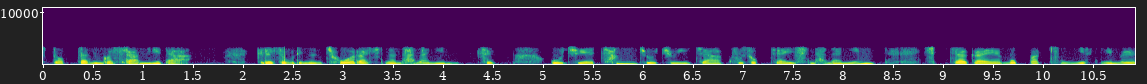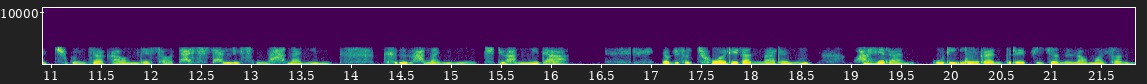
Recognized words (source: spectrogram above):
수도 없다는 것을 압니다. 그래서 우리는 초월하시는 하나님, 즉 우주의 창조주의자 구속자이신 하나님, 십자가에 못 박힌 예수님을 죽은 자 가운데서 다시 살리신 하나님, 그 하나님이 필요합니다. 여기서 초월이란 말은 화해란 우리 인간들의 비전을 넘어선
